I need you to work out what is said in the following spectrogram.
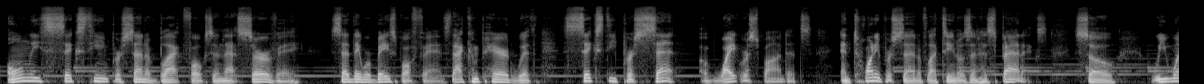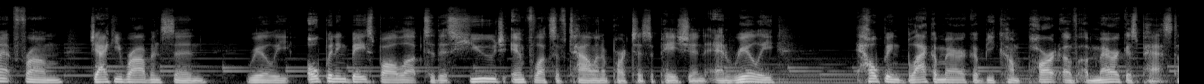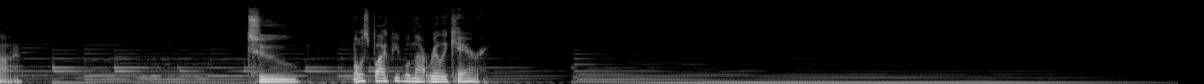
Only 16% of black folks in that survey said they were baseball fans. That compared with 60% of white respondents and 20% of Latinos and Hispanics. So we went from Jackie Robinson really opening baseball up to this huge influx of talent and participation and really helping Black America become part of America's pastime to most Black people not really caring.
